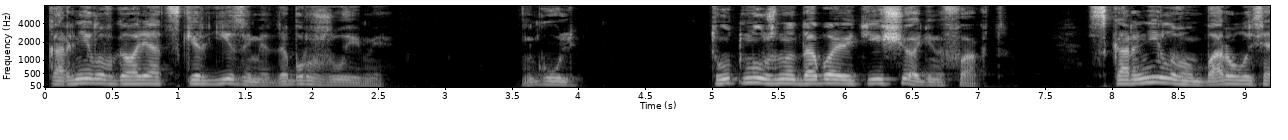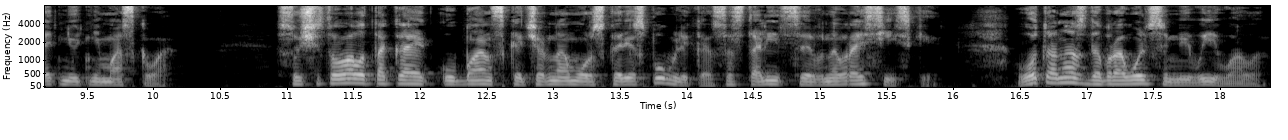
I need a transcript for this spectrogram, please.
Корнилов, говорят, с киргизами да буржуями. Гуль. Тут нужно добавить еще один факт. С Корниловым боролась отнюдь не Москва. Существовала такая Кубанская Черноморская республика со столицей в Новороссийске. Вот она с добровольцами и воевала.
